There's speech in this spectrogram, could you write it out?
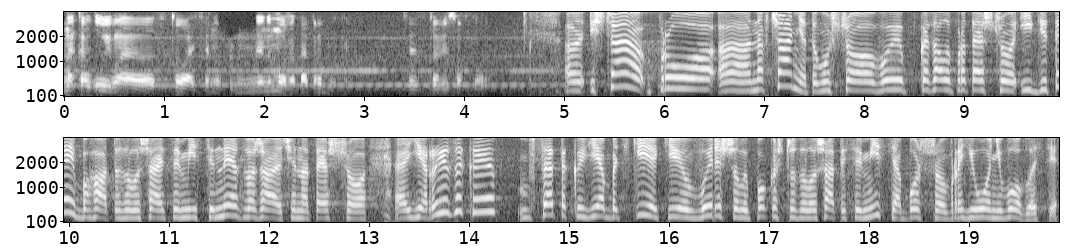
наказуєма ситуація. Ну не, можна так робити. Це 100%. Е, І ще про е, навчання, тому що ви казали про те, що і дітей багато залишається в місті, не зважаючи на те, що е, є ризики. Все таки є батьки, які вирішили поки що залишатися в місті або ж в регіоні в області.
